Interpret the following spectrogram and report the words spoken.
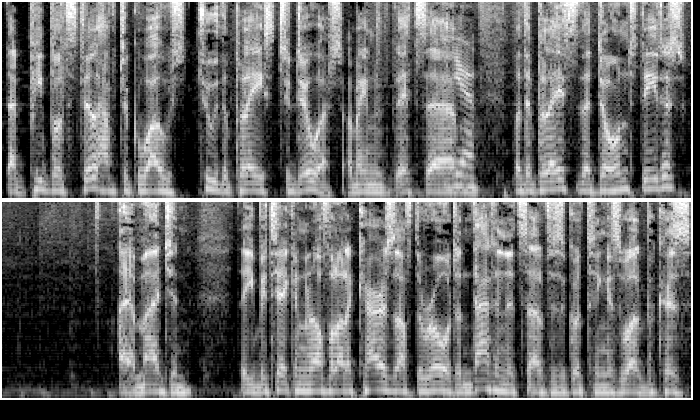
that people still have to go out to the place to do it. I mean, it's um, Yeah. but the places that don't need it, I imagine that you'd be taking an awful lot of cars off the road, and that in itself is a good thing as well because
